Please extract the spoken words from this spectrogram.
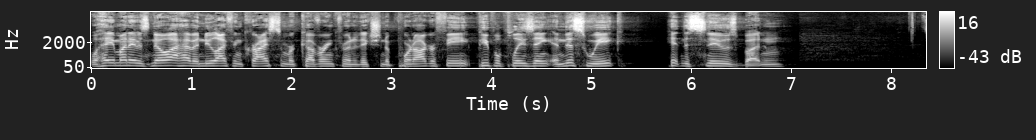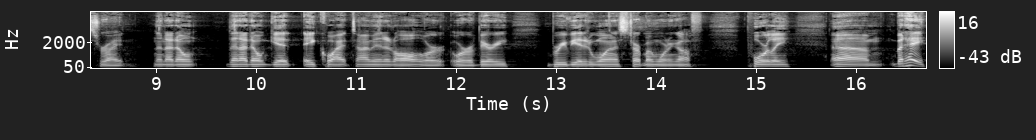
Well, hey, my name is Noah. I have a new life in Christ. I'm recovering from an addiction to pornography, people pleasing, and this week, hitting the snooze button. That's right. Then I don't then I don't get a quiet time in at all or, or a very abbreviated one. I start my morning off poorly. Um, but hey, I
